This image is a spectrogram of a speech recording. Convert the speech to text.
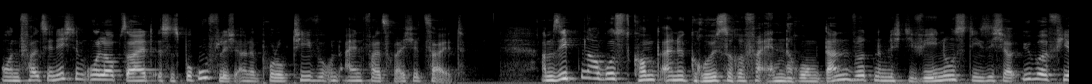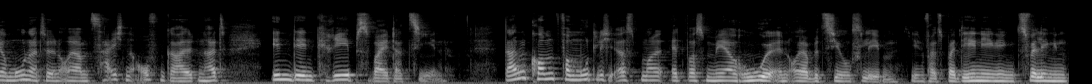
Und falls ihr nicht im Urlaub seid, ist es beruflich eine produktive und einfallsreiche Zeit. Am 7. August kommt eine größere Veränderung. Dann wird nämlich die Venus, die sich ja über vier Monate in eurem Zeichen aufgehalten hat, in den Krebs weiterziehen. Dann kommt vermutlich erstmal etwas mehr Ruhe in euer Beziehungsleben. Jedenfalls bei denjenigen Zwillingen,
